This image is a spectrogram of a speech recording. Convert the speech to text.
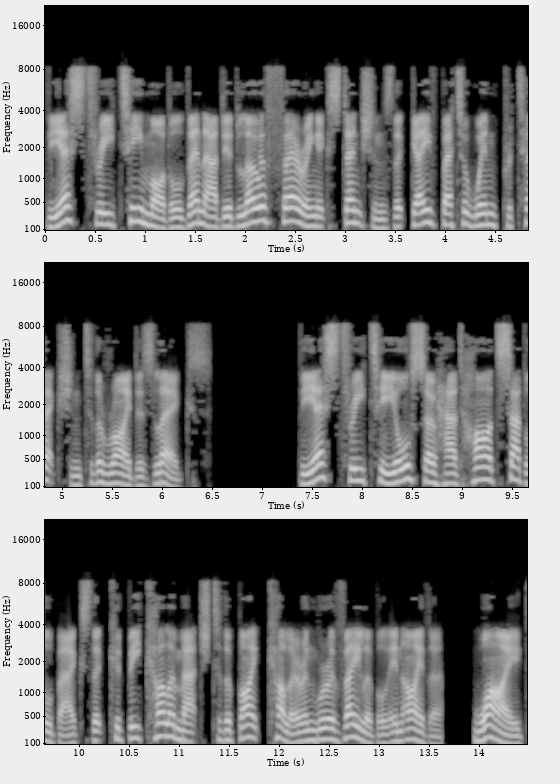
The S3T model then added lower fairing extensions that gave better wind protection to the rider's legs. The S3T also had hard saddlebags that could be color matched to the bike color and were available in either wide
